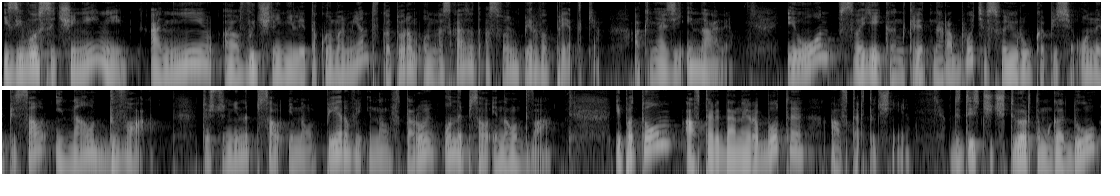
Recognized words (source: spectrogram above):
Из его сочинений они а, вычленили такой момент, в котором он рассказывает о своем первопредке, о князе Инале – и он в своей конкретной работе, в своей рукописи, он написал Инал 2. То есть он не написал Инал 1, Инал 2, он написал Инал 2. И потом авторы данной работы, автор точнее, в 2004 году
